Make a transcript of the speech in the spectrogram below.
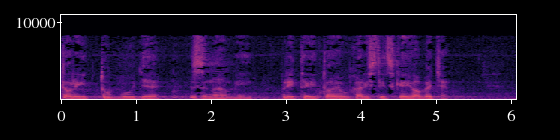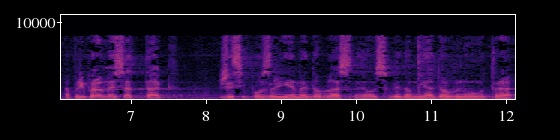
ktorý tu bude s nami pri tejto eucharistickej obete. A pripravme sa tak, že si pozrieme do vlastného svedomia, dovnútra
